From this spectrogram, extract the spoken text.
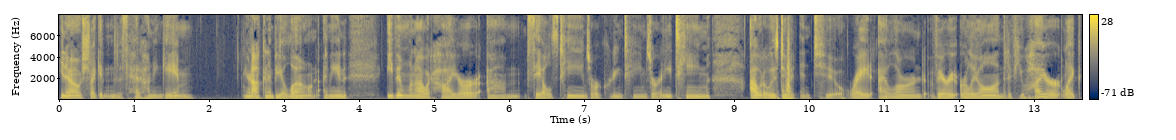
you know, should I get into this headhunting game? You're not going to be alone. I mean, even when I would hire um, sales teams or recruiting teams or any team, I would always do it in two, right? I learned very early on that if you hire like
